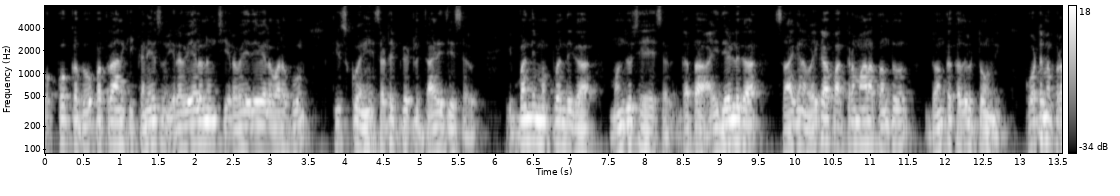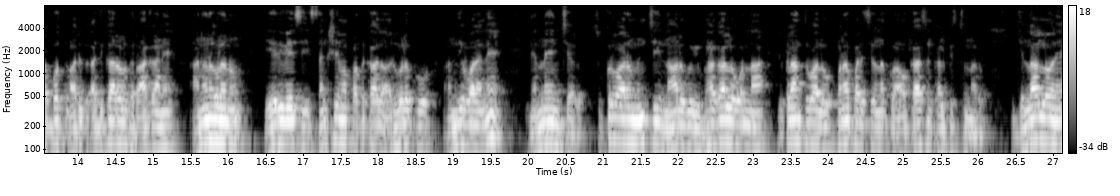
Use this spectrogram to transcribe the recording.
ఒక్కొక్క ధృవపత్రానికి కనీసం ఇరవై వేల నుంచి ఇరవై ఐదు వేల వరకు తీసుకొని సర్టిఫికెట్లు జారీ చేశారు. ఇబ్బంది ముబ్బందిగా మంజూరు చేసేశారు. గత ఐదేళ్ళుగా సాగిన వైకాపా అక్రమాల తంతు డొంక కదులుతోంది. కూటమి ప్రభుత్వం అరు అధికారంలోకి రాగానే అనర్హులను ఏరివేసి సంక్షేమ పథకాలు అర్హులకు అందివ్వాలనే నిర్ణయించారు. శుక్రవారం నుంచి నాలుగు విభాగాల్లో ఉన్న వికలాంతవాలు పునఃపరిశీలనకు అవకాశం కల్పిస్తున్నారు. జిల్లాల్లోనే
